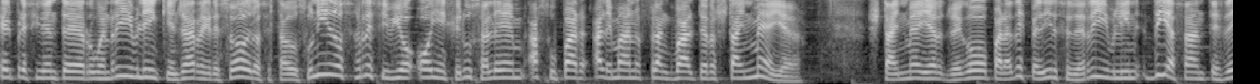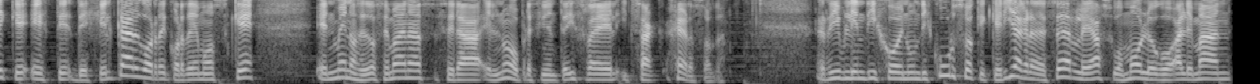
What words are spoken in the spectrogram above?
El presidente Rubén Rivlin, quien ya regresó de los Estados Unidos, recibió hoy en Jerusalén a su par alemán Frank-Walter Steinmeier. Steinmeier llegó para despedirse de Rivlin días antes de que éste deje el cargo. Recordemos que en menos de dos semanas será el nuevo presidente de Israel, Isaac Herzog. Rivlin dijo en un discurso que quería agradecerle a su homólogo alemán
